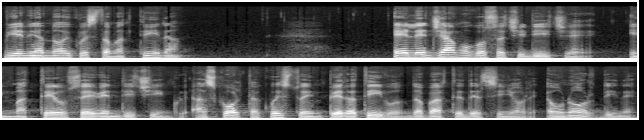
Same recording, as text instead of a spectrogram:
Viene a noi questa mattina e leggiamo cosa ci dice in Matteo 6,25. Ascolta, questo è imperativo da parte del Signore, è un ordine.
